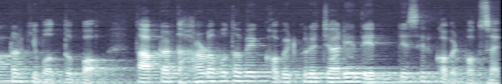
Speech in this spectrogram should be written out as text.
আপনার কি মন্তব্য? তা আপনার ধারণা মোতাবেক কমেন্ট করে জানিয়ে দিন, নিচের কমেন্ট বক্সে।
